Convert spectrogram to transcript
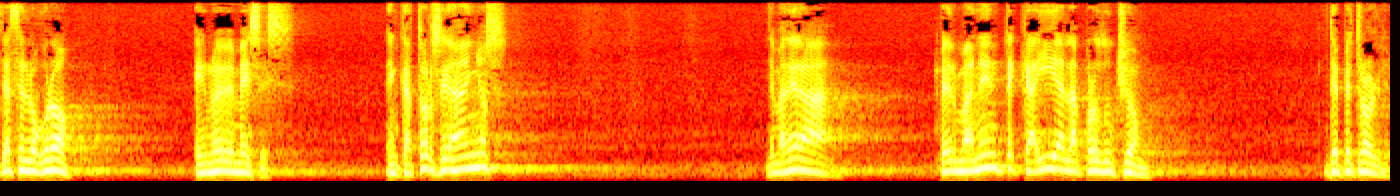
ya se logró en nueve meses. En 14 años, de manera permanente, caía la producción de petróleo.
